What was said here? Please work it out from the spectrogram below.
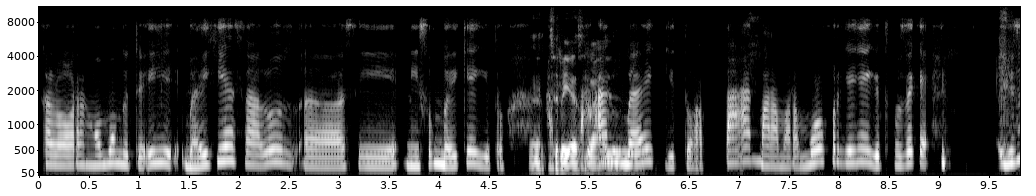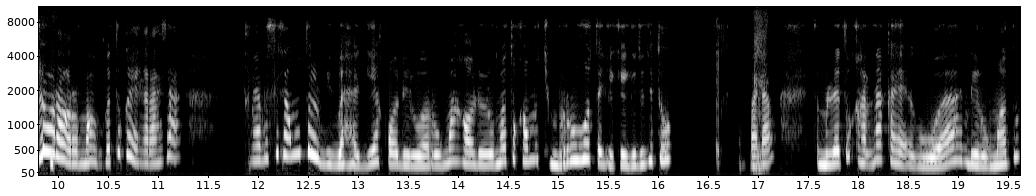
kalau orang ngomong gitu, ih baik ya selalu eh, si Nisung baik ya gitu. Eh, Ceria Apaan selalu. baik gitu, apaan marah-marah mulu kerjanya gitu. Maksudnya kayak justru orang rumah gue tuh kayak ngerasa kenapa sih kamu tuh lebih bahagia kalau di luar rumah, kalau di rumah tuh kamu cemberut aja kayak gitu-gitu. Padahal sebenarnya tuh karena kayak gue di rumah tuh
